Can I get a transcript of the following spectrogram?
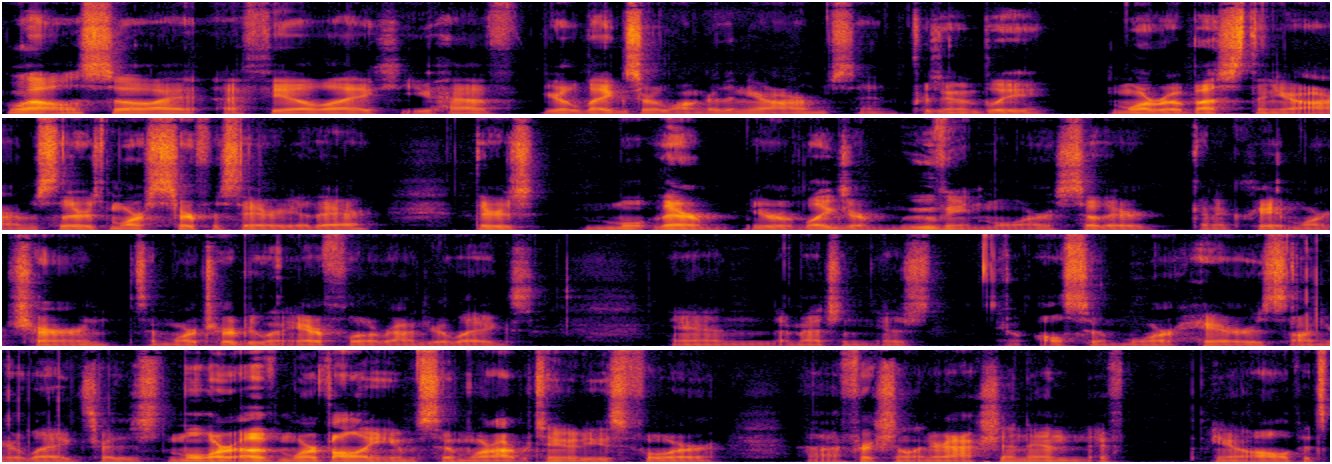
Well, so I, I feel like you have your legs are longer than your arms and presumably more robust than your arms. So there's more surface area there. There's more there your legs are moving more, so they're going to create more churn, so more turbulent airflow around your legs. And imagine there's you know, also more hairs on your legs, right? There's more of more volume, so more opportunities for uh, frictional interaction. And if you know all of its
